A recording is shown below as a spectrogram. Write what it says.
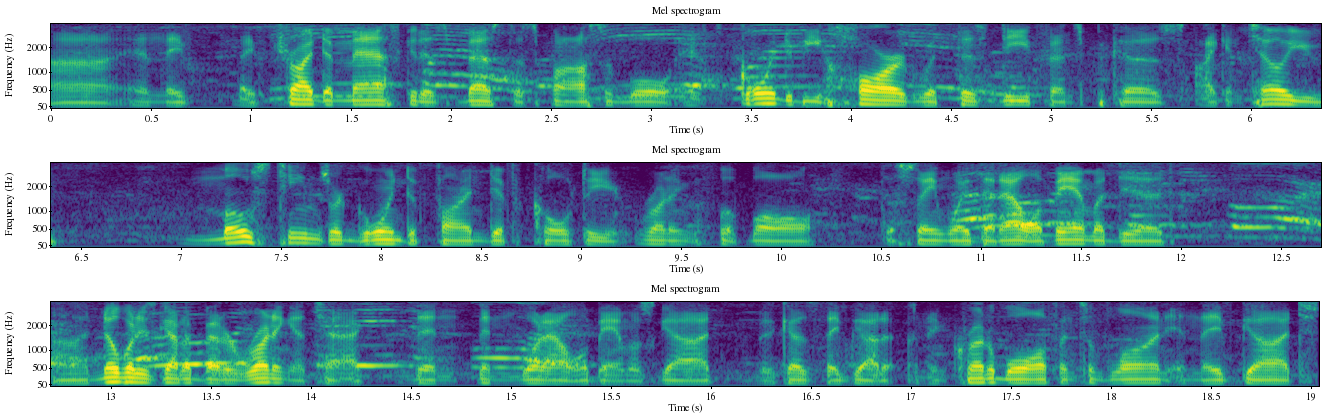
Uh, and they've they've tried to mask it as best as possible. It's going to be hard with this defense because I can tell you, most teams are going to find difficulty running the football the same way that Alabama did. Uh, nobody's got a better running attack than, than what Alabama's got because they've got an incredible offensive line and they've got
